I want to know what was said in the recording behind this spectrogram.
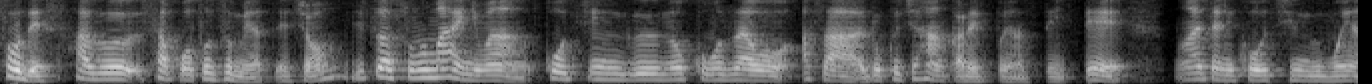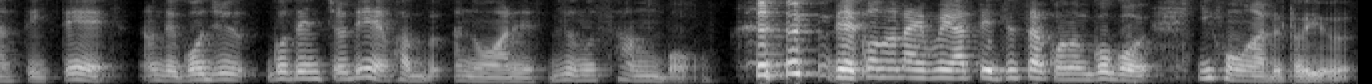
そうです。ハブサポートズームやってでしょ？実はその前にはコーチングの講座を朝6時半から1本やっていて、その間にコーチングもやっていて、なので午前中でファブ、あの、あれです。ズーム3本。で、このライブやって、実はこの午後2本あるという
